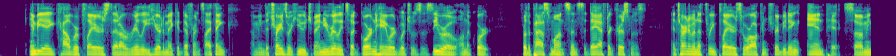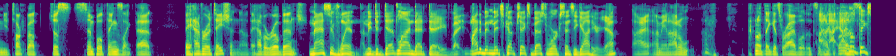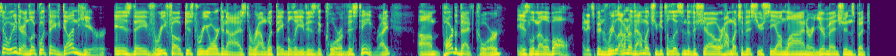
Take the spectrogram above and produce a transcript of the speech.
NBA caliber players that are really here to make a difference. I think, I mean, the trades were huge, man. You really took Gordon Hayward, which was a zero on the court for the past month since the day after Christmas, and him into three players who are all contributing and picks. So, I mean, you talk about just simple things like that they have rotation now. They have a real bench. Massive win. I mean, the deadline that day might have been Mitch Kupchak's best work since he got here. Yeah. I, I mean, I don't, I don't, I don't think it's rivaled. It's not. I, I, don't think so either. And look, what they've done here is they've refocused, reorganized around what they believe is the core of this team. Right. Um, part of that core is LaMelo Ball, and it's been real. I don't know how much you get to listen to the show or how much of this you see online or in your mentions, but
